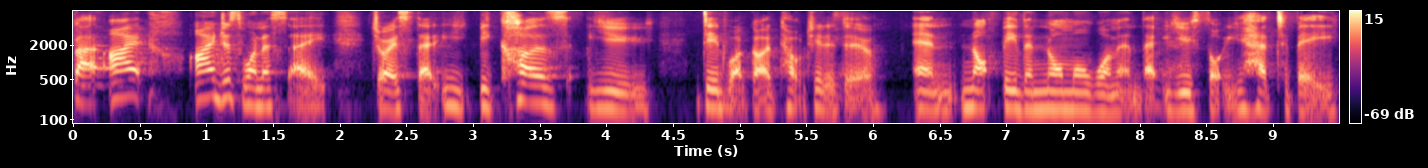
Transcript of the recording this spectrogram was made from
But I, I just want to say, Joyce, that because you did what God told you to do and not be the normal woman that you thought you had to be,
